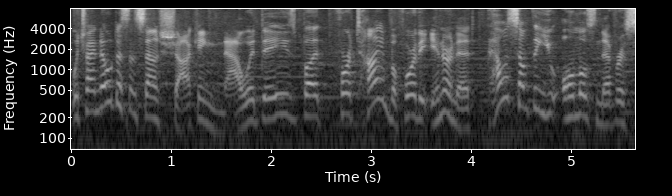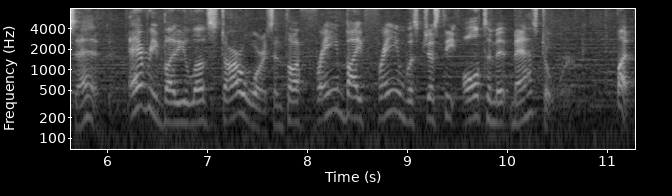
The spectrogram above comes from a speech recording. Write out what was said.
Which I know doesn't sound shocking nowadays, but for a time before the internet, that was something you almost never said. Everybody loved Star Wars and thought frame by frame was just the ultimate masterwork. But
